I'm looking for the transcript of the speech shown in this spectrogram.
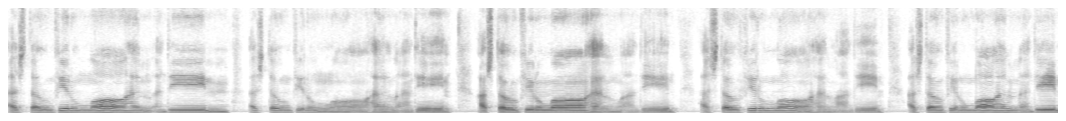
أستغفر الله العظيم أستغفر الله العظيم أستغفر الله العظيم أستغفر الله العظيم أستغفر الله العظيم.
